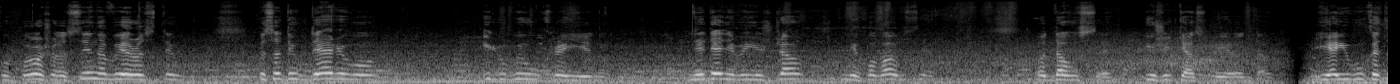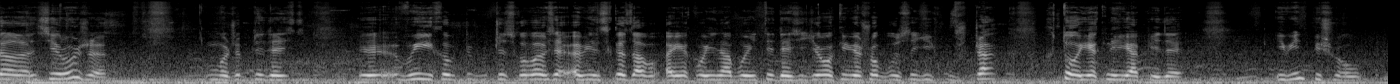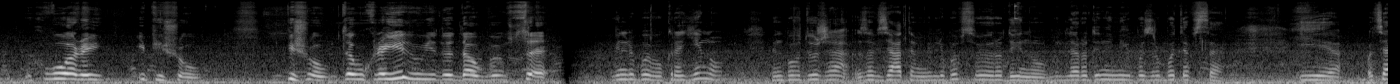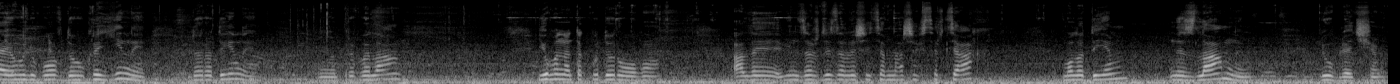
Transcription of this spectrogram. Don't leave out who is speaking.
Speaker 1: Хорошого сина виростив, посадив дерево і любив Україну. Ніде не виїжджав, не ховався, віддав все і життя своє віддав. Я йому казала, Сірожа, може б ти десь е, виїхав чи сховався, а він сказав, а як війна буде йти 10 років, я що буду сидіти в кущах, хто, як не я, піде. І він пішов, хворий, і пішов. Пішов. За Україну він віддав би все.
Speaker 2: Він любив Україну, він був дуже завзятим, він любив свою родину. Він для родини міг би зробити все. І оця його любов до України, до родини привела його на таку дорогу. Але він завжди залишиться в наших серцях молодим, незламним, люблячим.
